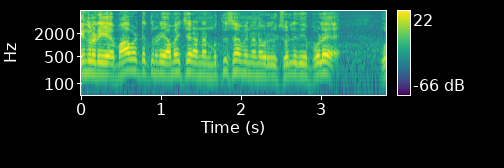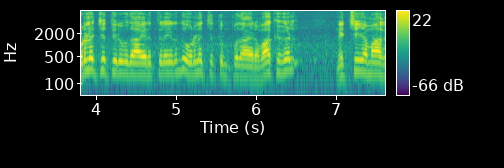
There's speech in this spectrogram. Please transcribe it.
எங்களுடைய மாவட்டத்தினுடைய அமைச்சர் அண்ணன் முத்துசாமி அண்ணன் அவர்கள் சொல்லியதை போல ஒரு லட்சத்து இருபதாயிரத்திலிருந்து ஒரு லட்சத்து முப்பதாயிரம் வாக்குகள் நிச்சயமாக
